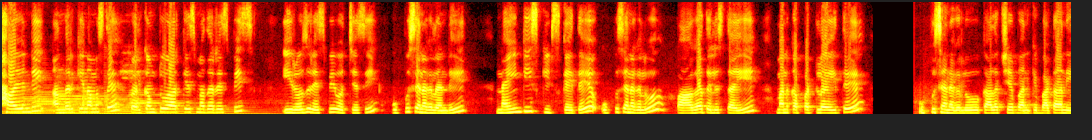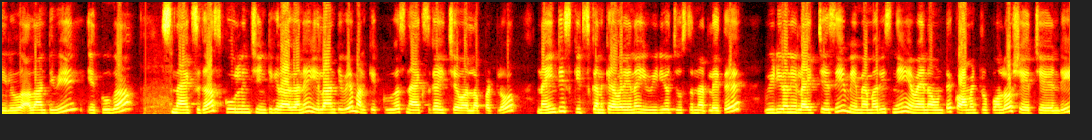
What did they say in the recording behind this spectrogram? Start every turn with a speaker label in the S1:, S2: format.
S1: Hi అండి అందరికీ నమస్తే. Welcome to RK's mother recipes. ఈరోజు రెసిపీ వచ్చేసి ఉప్పు శనగలండి. నైంటీస్ కిడ్స్కి అయితే ఉప్పు శనగలు బాగా తెలుస్తాయి. మనకు అప్పట్లో అయితే ఉప్పు శనగలు కాలక్షేపానికి బఠానీలు అలాంటివి ఎక్కువగా స్నాక్స్గా స్కూల్ నుంచి ఇంటికి రాగానే ఇలాంటివే మనకి ఎక్కువగా స్నాక్స్గా ఇచ్చేవాళ్ళు అప్పట్లో. నైంటీస్ కిడ్స్ కనుక ఎవరైనా ఈ వీడియో చూస్తున్నట్లయితే వీడియోని లైక్ చేసి మీ మెమరీస్ని ఏమైనా ఉంటే కామెంట్ రూపంలో షేర్ చేయండి.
